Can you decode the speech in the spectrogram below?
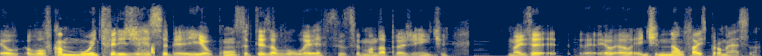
eu- eu vou ficar muito feliz de receber e eu com certeza vou ler se você mandar pra gente. Mas é, eu- a gente não faz promessa.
